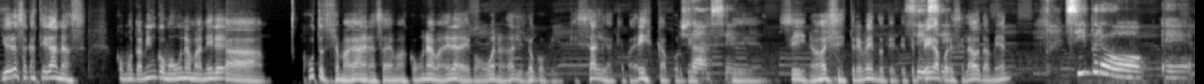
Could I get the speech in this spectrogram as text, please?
Y ahora sacaste ganas, como también como una manera, justo se llama ganas además, como una manera de como, bueno, dale loco, que, que salga, que aparezca, porque Ya, sí. eh, sí, ¿no? Es, es tremendo, te, te- te Sí, pega sí. por ese lado también. Sí, pero eh,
